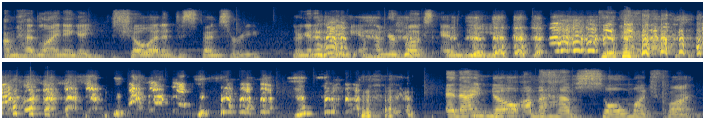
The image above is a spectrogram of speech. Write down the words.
I'm headlining a show at a dispensary. They're gonna pay me a hundred bucks and weed. and I know I'm gonna have so much fun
